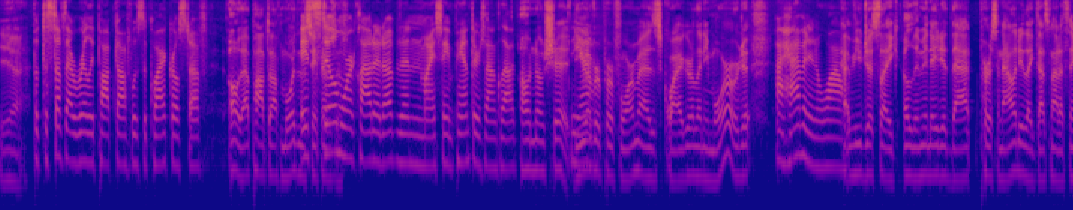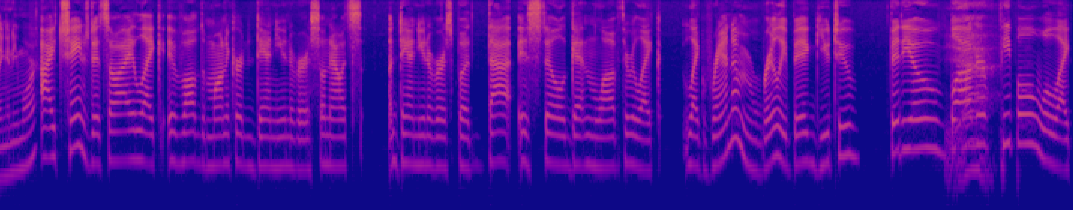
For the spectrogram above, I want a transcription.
Yeah. But the stuff that really popped off was the Quiet Girl stuff. Oh, that popped off more than the It's St. still Panther. more clouded up than my St. Panther SoundCloud. Oh no shit! Do you ever perform as Quiet Girl anymore, or do, I haven't in a while. have you just like eliminated that personality? Like that's not a thing anymore? I changed it, so I like evolved the moniker to Dan Universe. So now it's a Dan Universe, but that is still getting love through like like random really big YouTube video blogger Yeah. people will like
